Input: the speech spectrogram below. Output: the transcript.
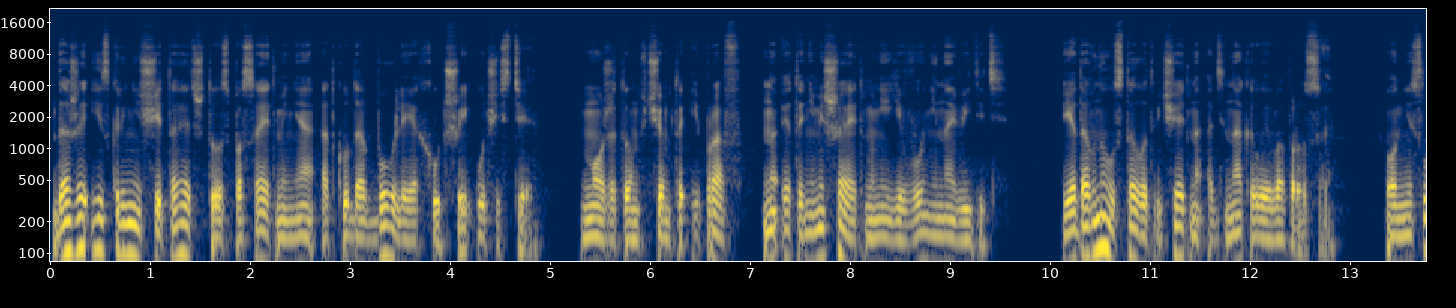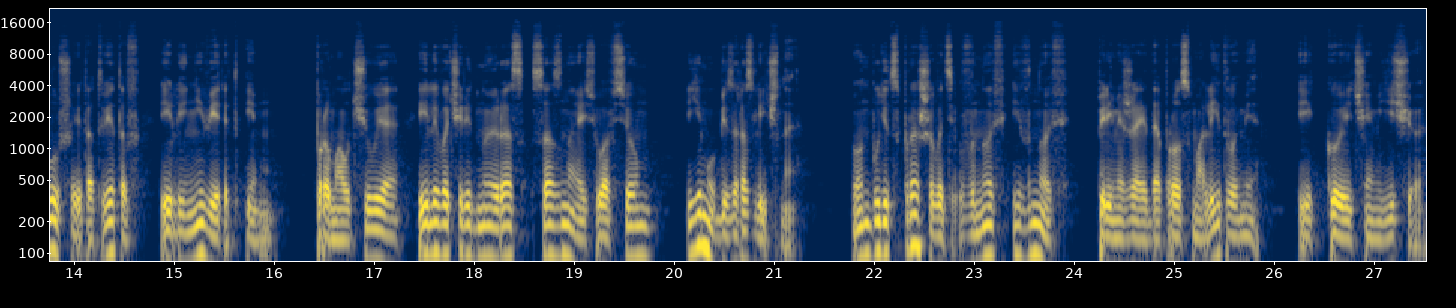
даже искренне считает, что спасает меня от куда более худшей участи. Может, он в чем-то и прав, но это не мешает мне его ненавидеть. Я давно устал отвечать на одинаковые вопросы. Он не слушает ответов или не верит им. Промолчу я или в очередной раз сознаюсь во всем, ему безразлично. Он будет спрашивать вновь и вновь, перемежая допрос молитвами и кое-чем еще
